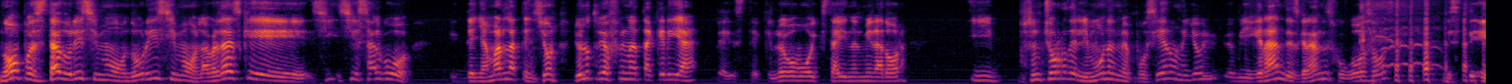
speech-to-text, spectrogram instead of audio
No, pues está durísimo, durísimo. La verdad es que sí, sí es algo de llamar la atención. Yo el otro día fui a una taquería, este, que luego voy, que está ahí en el mirador, y pues un chorro de limones me pusieron, y yo vi grandes, grandes, jugosos. este,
